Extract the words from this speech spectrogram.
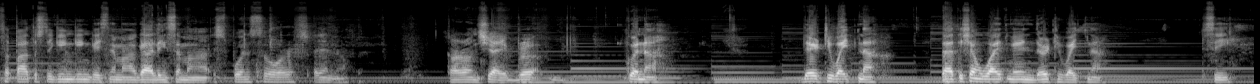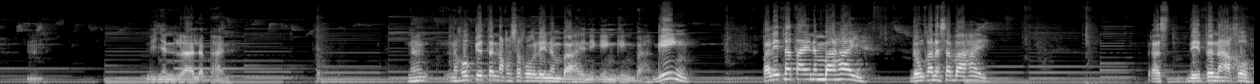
sapatos ni Gingging guys na mga galing sa mga sponsors. Ayan o. Karon siya ay bro. Kuha na. Dirty white na. Dati siyang white ngayon dirty white na. See? Hmm. Hindi niya nalalabhan. Na, nakukyutan ako sa kulay ng bahay ni Gingging ba? Ging! Palit na tayo ng bahay. Doon ka na sa bahay. Tapos dito na ako.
